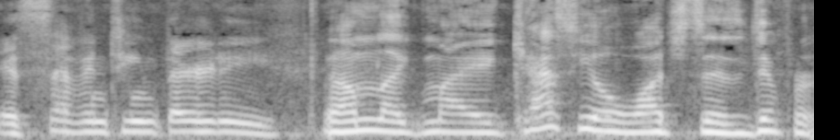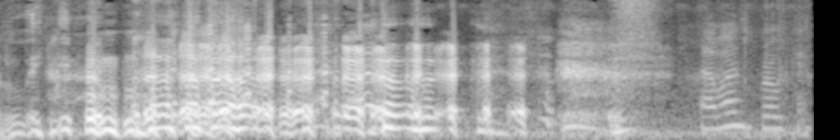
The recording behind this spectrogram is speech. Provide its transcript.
It's 17.30. I'm like, my Casio watch says differently. That one's broken.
